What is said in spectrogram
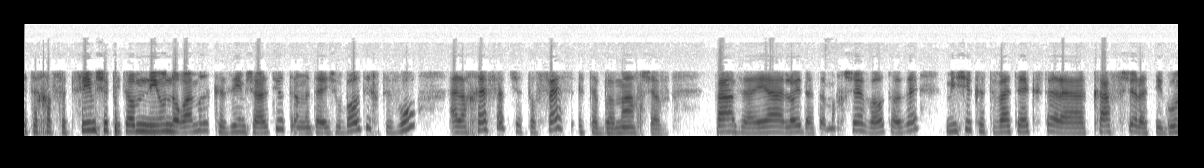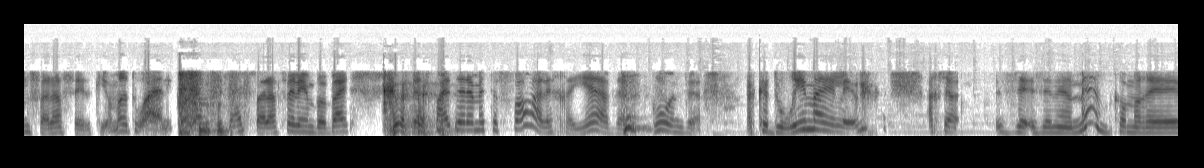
את החפצים שפתאום נהיו נורא מרכזיים. שאלתי אותם מתישהו, בואו תכתבו על החפץ שתופס את הבמה עכשיו. פעם זה היה, לא יודעת, המחשב, האוטו הזה, מישהי כתבה טקסט על הכף של הטיגון פלאפל, כי היא אומרת, וואי, אני כל הזמן מפגעת פלאפלים בבית, והפכה את זה למטאפורה, לחייה, והטיגון, והכדורים האלה. עכשיו, זה, זה מהמם, כלומר, אה,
